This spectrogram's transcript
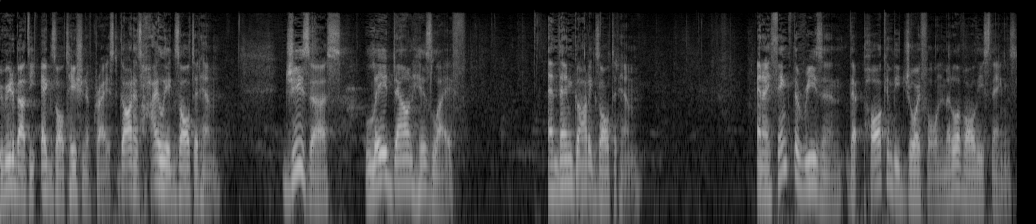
we read about the exaltation of Christ. God has highly exalted him. Jesus laid down his life, and then God exalted him. And I think the reason that Paul can be joyful in the middle of all these things,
